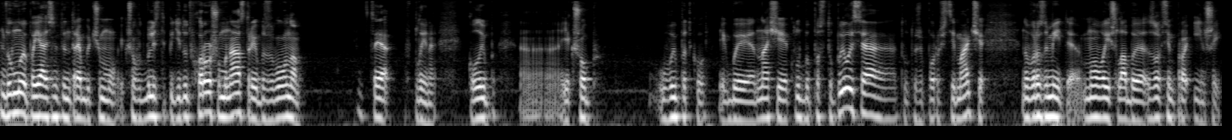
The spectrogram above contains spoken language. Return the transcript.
Думаю, пояснювати не треба чому. Якщо футболісти підійдуть в хорошому настрої, безумовно, це вплине. Коли б, е, якщо б у випадку, якби наші клуби поступилися, тут уже поруч ці матчі, ну ви розумієте, мова йшла би зовсім про інший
